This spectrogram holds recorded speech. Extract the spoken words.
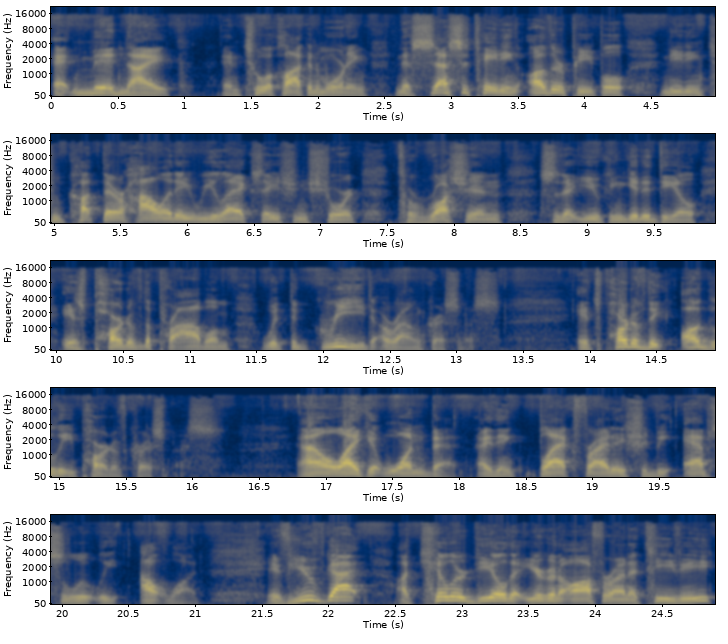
at midnight and two o'clock in the morning, necessitating other people needing to cut their holiday relaxation short to rush in so that you can get a deal, is part of the problem with the greed around Christmas. It's part of the ugly part of Christmas. I don't like it one bit. I think Black Friday should be absolutely outlawed. If you've got a killer deal that you're going to offer on a TV,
